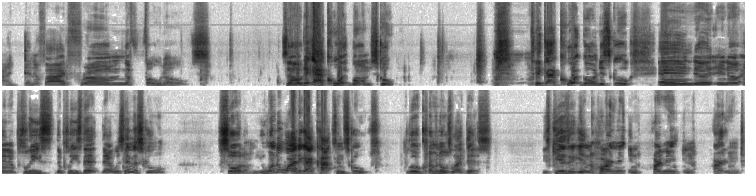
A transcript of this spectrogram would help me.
identified from the photos. So they got caught going to school. they got caught going to school, and uh, you know, and the police, the police that that was in the school, saw them. You wonder why they got cops in schools? Little criminals like this. These kids are getting hardened and hardened and hardened.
